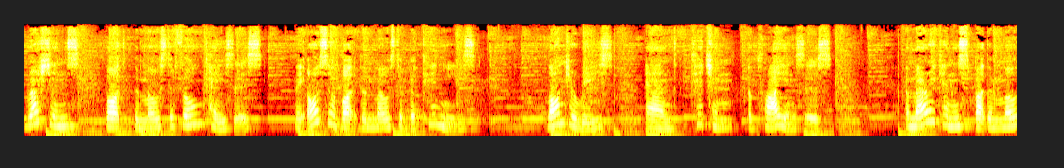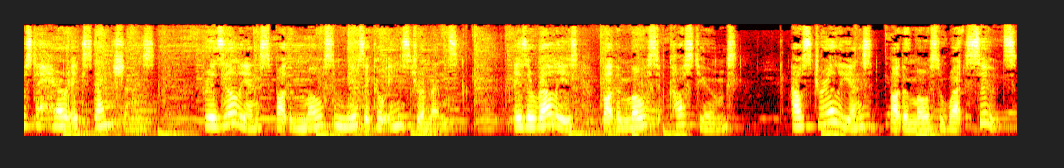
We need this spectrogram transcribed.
Russians bought the most phone cases. They also bought the most bikinis, lingeries, and kitchen appliances. Americans bought the most hair extensions. Brazilians bought the most musical instruments. Israelis bought the most costumes. Australians bought the most wetsuits.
